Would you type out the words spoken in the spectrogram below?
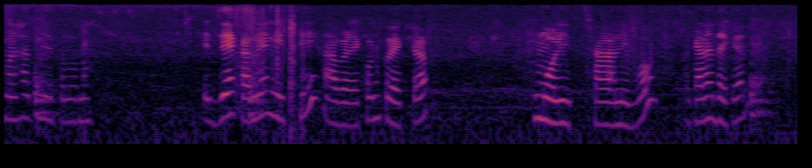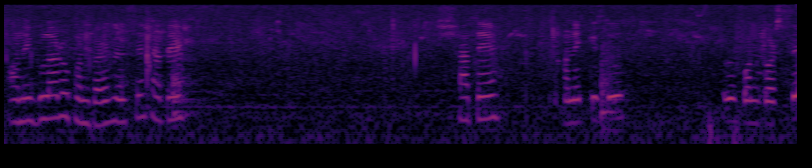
আমার হাত নিয়ে ফেলো না। এই যে এখানে নিচ্ছি আবার এখন কয়েকটা মরিচ ছাড়া নিব। এখানে দেখেন অনেকগুলো রোপণ করে ফেলছে সাথে সাথে অনেক কিছু রোপণ করছে।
